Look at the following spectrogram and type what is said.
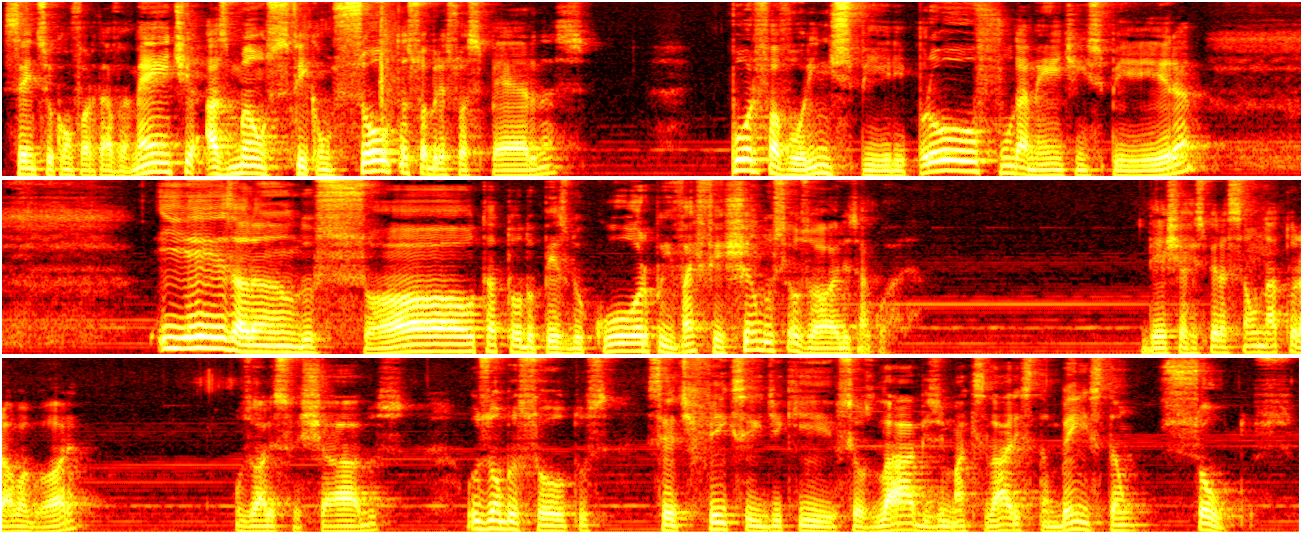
Sente-se confortavelmente, as mãos ficam soltas sobre as suas pernas. Por favor, inspire profundamente, inspira. E exalando, solta todo o peso do corpo e vai fechando os seus olhos agora. Deixe a respiração natural agora. Os olhos fechados, os ombros soltos. Certifique-se de que os seus lábios e maxilares também estão soltos.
